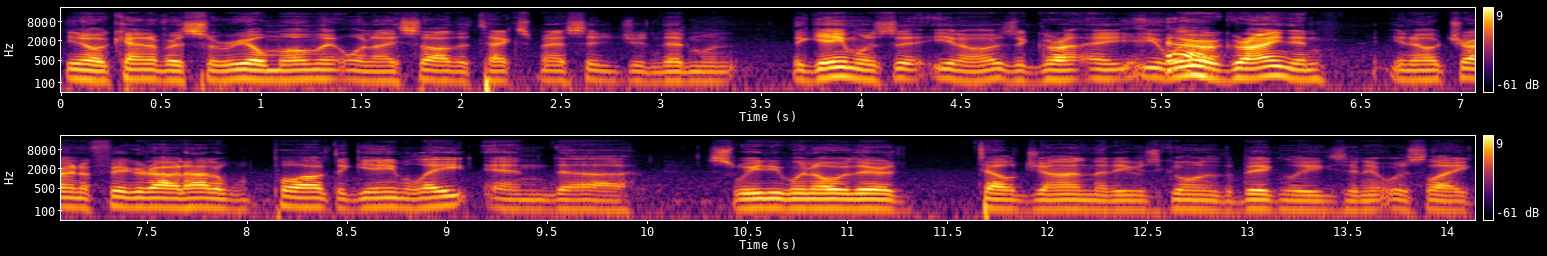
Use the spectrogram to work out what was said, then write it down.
you know, kind of a surreal moment when I saw the text message, and then when the game was, uh, you know, it was a gr- uh, we were grinding, you know, trying to figure out how to pull out the game late, and uh, Sweetie went over there to tell Jon that he was going to the big leagues, and it was like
